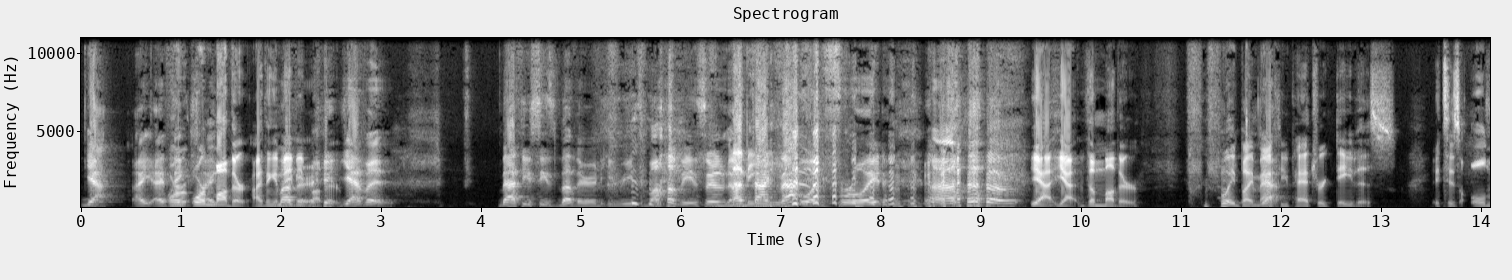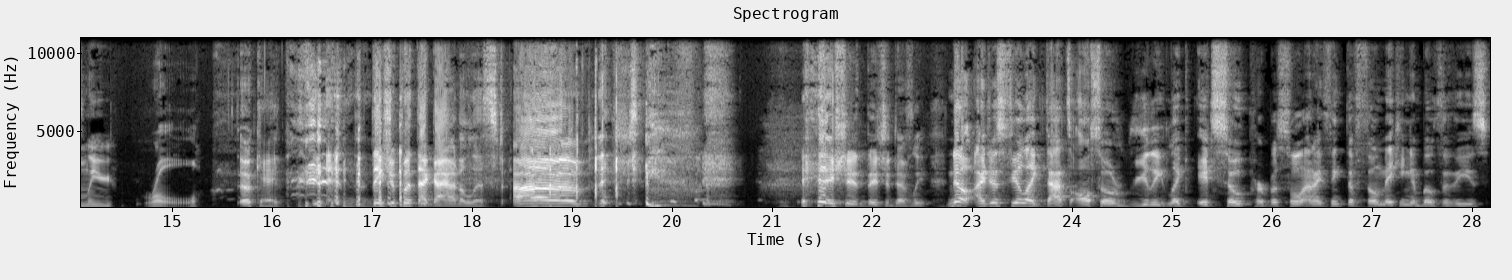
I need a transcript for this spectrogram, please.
yeah. I, I or think or I- mother. I think it may be mother. mother. yeah, but Matthew sees mother and he reads mommy. So Mommy. unpack that one, Freud. Uh, Yeah, yeah, the mother, played by Matthew Patrick Davis. It's his only role. Okay, they should put that guy on a list. Um, they should. They should definitely. No, I just feel like that's also really like it's so purposeful, and I think the filmmaking in both of these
